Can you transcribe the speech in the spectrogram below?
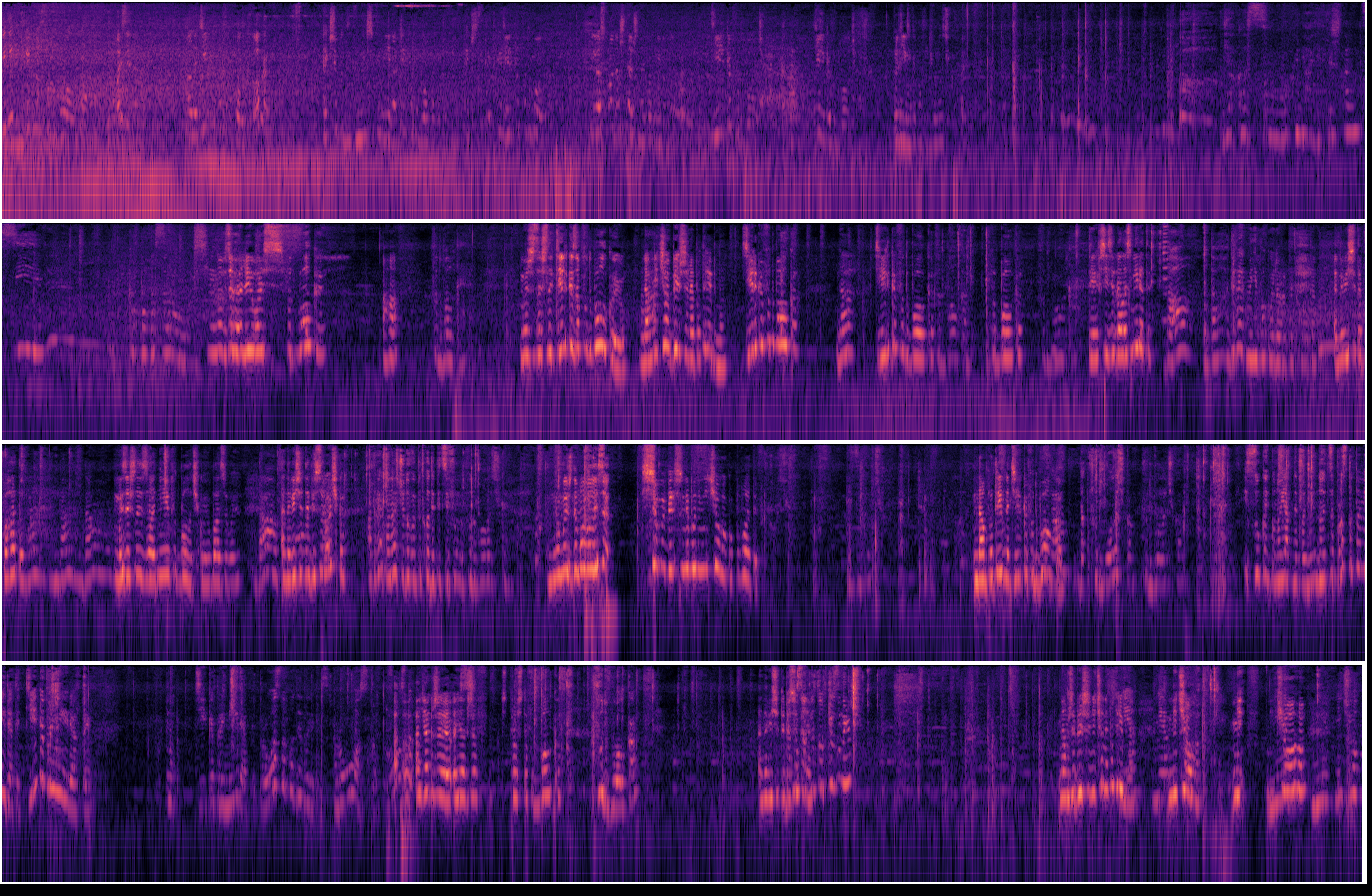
Мені потрібна футболка. Ось іде. Але тільки футболка, добре? А якщо буде? Ні, ну, тільки футболка. Тільки футболка. І розпродаж теж не потрібно. Тільки футболочка. Тільки футболочка. Ходімо. футболочка. Яка сукня, які штанці. Какого сорочка. Ну, взагалі, ось футболки. Ага, футболка. Ми ж зайшли тільки за футболкою. Нам нічого більше не потрібно. Тільки футболка. Да, тільки футболка. Футболка, Футболка. футболка. Ти всі зібралась міряти? Да, да, диви, як мені по кольору підходить. А навіщо так багато? Да, да, да. Ми зайшли за однією футболочкою базовою. Да, А навіщо тобі сорочка? А диви, як вона чудово підходить під ці фу- футболочки. Ну ми ж домовилися, що ми більше не будемо нічого купувати. Нам потрібна тільки футболка. Да, да, футболочка, футболочка. І суконьку, ну як не поміряти? Ну це просто поміряти, тільки приміряти. Ну, тільки приміряти, просто подивитись, просто, просто. а як же, а як же просто футболка? Футболка. А навіщо тобі сукня? 50% знижки. Нам же більше нічого не потрібно. Ні, ні, Нічого. Ні, ні, нічого. Ні, нічого.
